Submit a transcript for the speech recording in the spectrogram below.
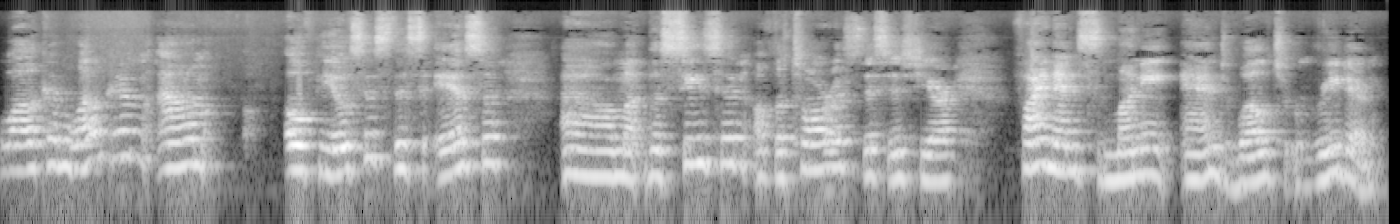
Welcome, welcome. Um, Ophiuchus, this is um, the season of the Taurus. This is your finance, money, and wealth reading.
